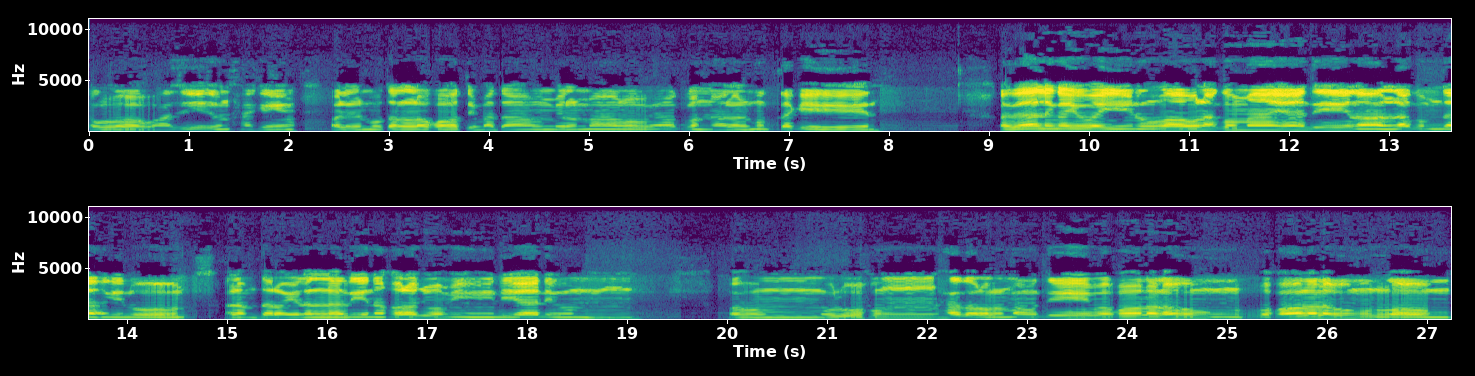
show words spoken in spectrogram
الله عزيز حكيم. وللمطلقات متاع بالمعروف حقا على المتقين. كذلك يبين الله لكم آياته لعلكم تأكلون ألم تر إلى الذين خرجوا من ديارهم وهم ألوف حذر الموت وقال لهم وقال لهم الله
